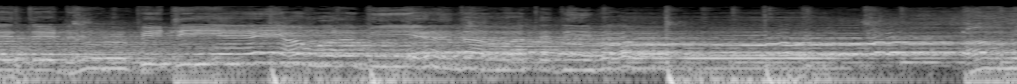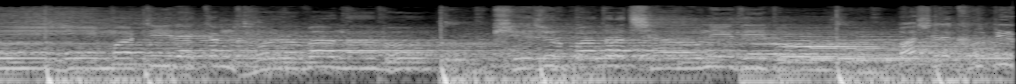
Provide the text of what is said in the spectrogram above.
ওপরেতে ঢুল পিটিয়ে আমার বিয়ের দাওয়াত দিব। আমি মাটির এখন ঘর বানাবো, খেজুর পাতার ছাউনি দিব, বাঁশের বেড়া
